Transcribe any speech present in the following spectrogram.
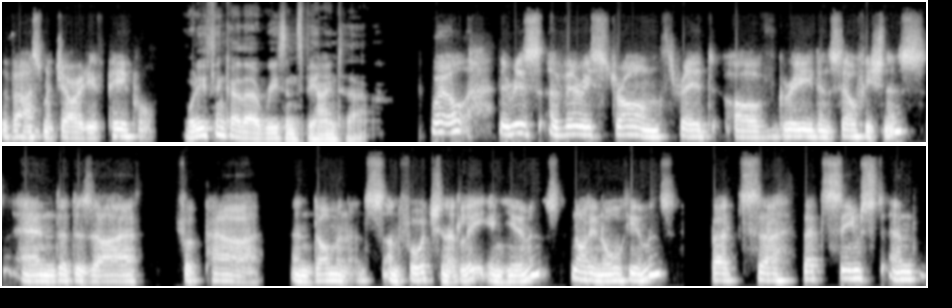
the vast majority of people. What do you think are the reasons behind that? Well, there is a very strong thread of greed and selfishness and a desire for power and dominance, unfortunately, in humans, not in all humans. But uh, that seems, and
